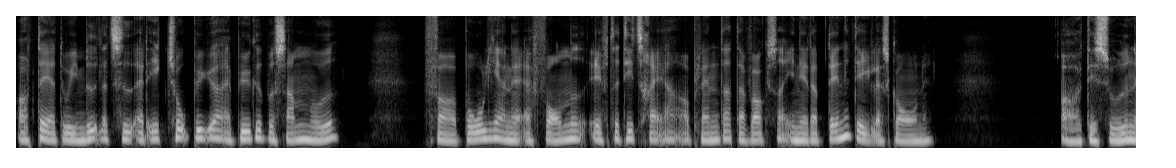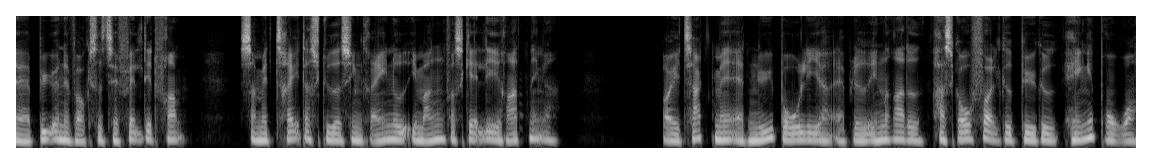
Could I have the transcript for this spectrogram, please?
opdager du i midlertid, at ikke to byer er bygget på samme måde. For boligerne er formet efter de træer og planter, der vokser i netop denne del af skovene. Og desuden er byerne vokset tilfældigt frem, som et træ, der skyder sin grene ud i mange forskellige retninger. Og i takt med, at nye boliger er blevet indrettet, har skovfolket bygget hængebroer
